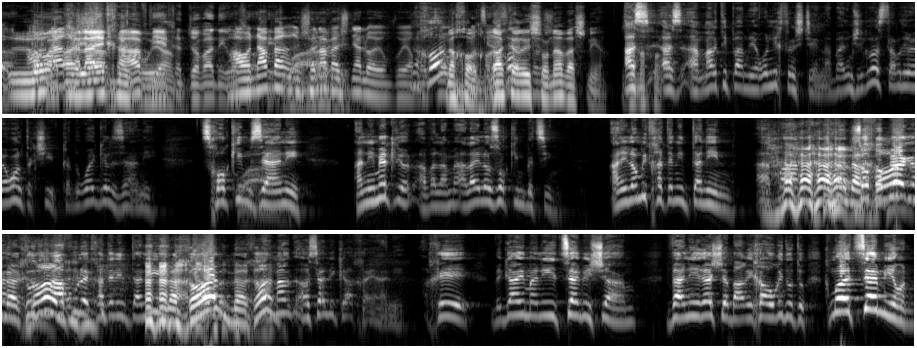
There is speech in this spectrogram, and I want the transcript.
העונה- לא העונה השאלה היה איך אהבתי מבוים. איך את ג'ובאני רוסו. העונה וואי. והשנייה לא היו מבוימות. נכון. נכון, נכון. רק. הראשונה והשנייה. נכון. אז אמרתי פעם לירון ליכטנשטיין, הבעלים של גולדסטאר, אמרתי לו, ירון, תקשיב, כדורגל זה אני, צחוקים זה אני. אני מת להיות, אבל עליי לא זורקים ביצים. אני לא מתחתן עם תנין. הפעם, סוף נכון, הפרק, נכון. דודו מעפולה התחתן עם תנין. נכון, נכון. אמרתי, עשה לי ככה, יעני. אחי, וגם אם אני אצא משם, ואני אראה שבעריכה הורידו אותו, כמו את סמיון.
